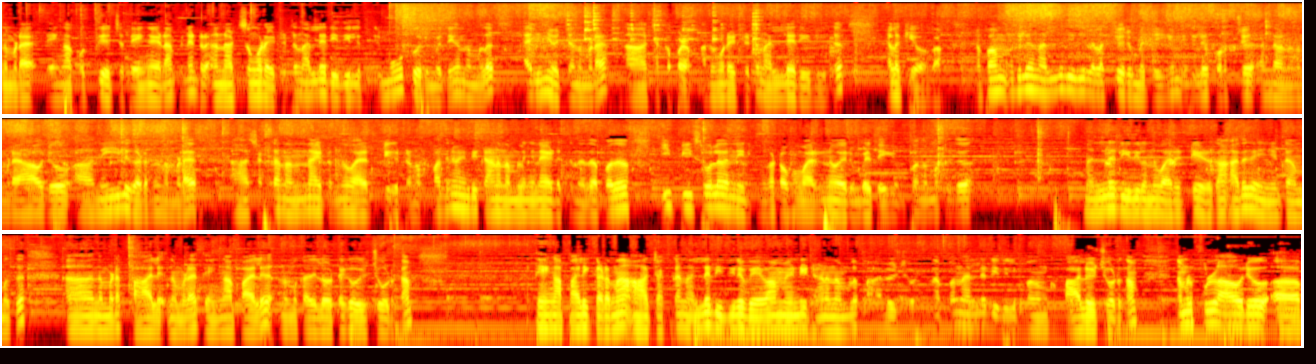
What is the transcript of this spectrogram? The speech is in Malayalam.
നമ്മുടെ തേങ്ങ കൊത്തി വെച്ച തേങ്ങ ഇടാം. പിന്നെ നട്ട്സും കൂടെ ഇട്ടിട്ട് നല്ല രീതിയിൽ മൂത്ത് വരുമ്പോഴത്തേക്കും നമ്മൾ അരിഞ്ഞു വെച്ച നമ്മുടെ ചക്കപ്പഴം അതും കൂടെ ഇട്ടിട്ട് നല്ല രീതിയിൽ ഇളക്കി വെക്കാം അപ്പം ഇതിൽ നല്ല രീതിയിൽ ഇളക്കി വരുമ്പോഴത്തേക്കും ഇതിൽ കുറച്ച് എന്താണ് നമ്മുടെ ആ ഒരു നെയ്യിൽ കിടന്ന് നമ്മുടെ ചക്ക നന്നായിട്ടൊന്ന് വരട്ടി കിട്ടണം. അപ്പം അതിന് വേണ്ടിയിട്ടാണ് നമ്മളിങ്ങനെ എടുക്കുന്നത്. അപ്പോൾ അത് ഈ പീസ് പോലെ തന്നെ ഇരിക്കും കേട്ടോ. അപ്പം വരണ് വരുമ്പോഴത്തേക്കും. അപ്പോൾ നമുക്കിത് നല്ല രീതിയിലൊന്ന് വരട്ടിയെടുക്കാം അത് കഴിഞ്ഞിട്ട് നമുക്ക് നമ്മുടെ പാൽ നമ്മുടെ തേങ്ങാപ്പാൽ നമുക്ക് അതിലോട്ടേക്ക് ഒഴിച്ചു കൊടുക്കാം. തേങ്ങാപ്പാലിൽ കിടന്ന് ആ ചക്ക നല്ല രീതിയിൽ വേവാൻ വേണ്ടിയിട്ടാണ് നമ്മൾ പാൽ ഒഴിച്ചു കൊടുക്കുന്നത്. അപ്പോൾ നല്ല രീതിയിൽ ഇപ്പോൾ നമുക്ക് പാൽ ഒഴിച്ചു കൊടുക്കാം. നമ്മൾ ഫുൾ ആ ഒരു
